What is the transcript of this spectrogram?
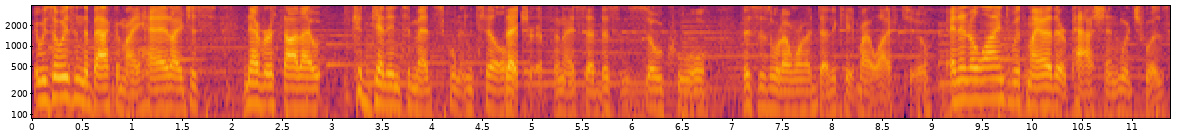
It was always in the back of my head. I just never thought I could get into med school until that trip. And I said, this is so cool. This is what I want to dedicate my life to. And it aligned with my other passion, which was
